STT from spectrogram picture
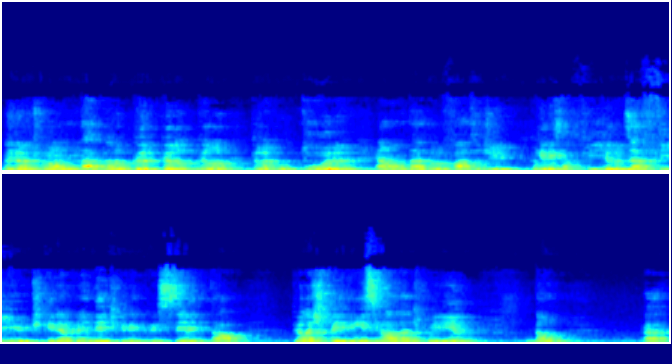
Entendeu? Tipo, ela não está pelo, pelo, pelo, pelo, pela cultura, ela não está pelo fato de pelo querer, desafio. pelo desafio, de querer aprender, de querer crescer e tal, pela experiência que ela está adquirindo. Então, a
